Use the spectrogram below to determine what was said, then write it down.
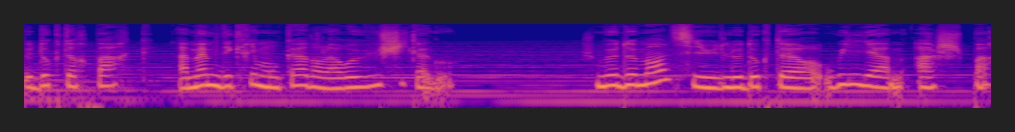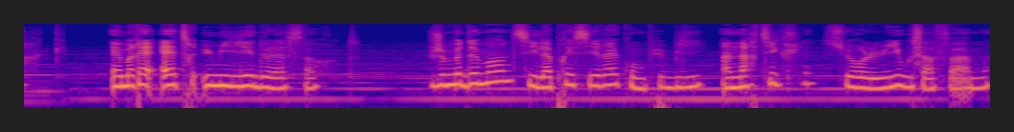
Le docteur Park a même décrit mon cas dans la revue Chicago. Je me demande si le docteur William H. Park aimerait être humilié de la sorte. Je me demande s'il apprécierait qu'on publie un article sur lui ou sa femme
